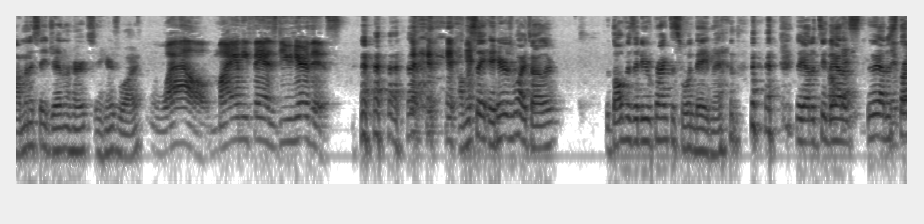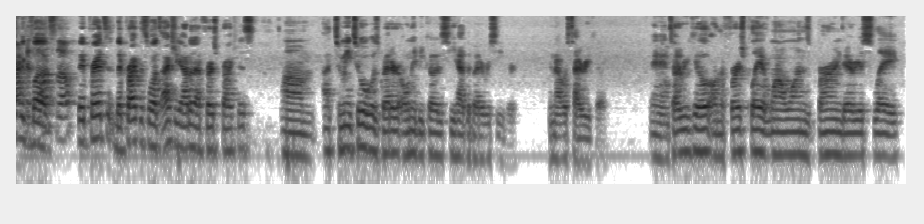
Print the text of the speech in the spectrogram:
I'm going to say Jalen Hurts, and here's why. Wow. Miami fans, do you hear this? I'm going to say, here's why, Tyler. The Dolphins didn't even practice one day, man. they had a they okay. had a they had a they stomach bug. Once, they practiced they practiced once. Actually, out of that first practice, um, uh, to me, Tua was better only because he had the better receiver, and that was Tyreek Hill. And Tyreek Hill on the first play of one on ones burned Darius Slay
